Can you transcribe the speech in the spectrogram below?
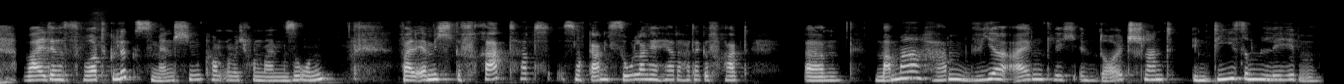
weil das Wort Glücksmenschen kommt nämlich von meinem Sohn, weil er mich gefragt hat, ist noch gar nicht so lange her, da hat er gefragt, ähm, Mama, haben wir eigentlich in Deutschland in diesem Leben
